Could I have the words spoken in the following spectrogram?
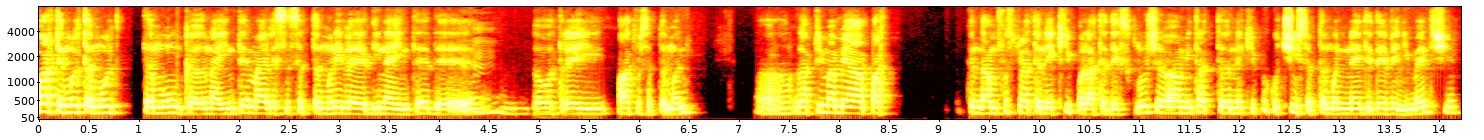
Foarte multă, multă muncă înainte, mai ales în săptămânile dinainte, de mm-hmm. două, trei, patru săptămâni. Uh, la prima mea part- când am fost prima dată în echipă la TEDx Cluj, am intrat în echipă cu 5 săptămâni înainte de eveniment și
